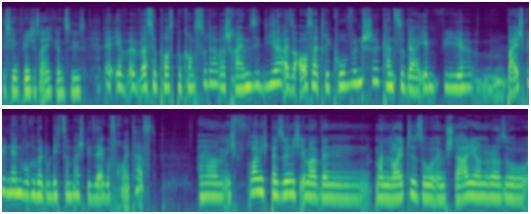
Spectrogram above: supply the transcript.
Deswegen finde ich das eigentlich ganz süß. Äh, was für Post bekommst du da? Was schreiben sie dir? Also außer Trikotwünsche, kannst du da irgendwie Beispiel nennen, worüber du dich zum Beispiel sehr gefreut hast? Ähm, ich freue mich persönlich immer, wenn man Leute so im Stadion oder so,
